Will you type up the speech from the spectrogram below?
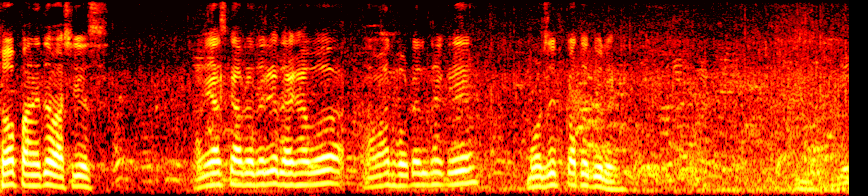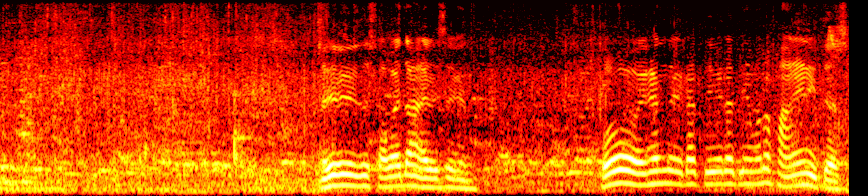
সব পানিতে ভাসিয়েছে আমি আজকে আপনাদেরকে দেখাবো আমার হোটেল থেকে মসজিদ কত দূরে। এই যে সবাই দাঁড়িয়ে রয়েছে এখানে। ও, এখান থেকে এটা দিয়ে এটা দিয়ে মানে পানি নিতে আছে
